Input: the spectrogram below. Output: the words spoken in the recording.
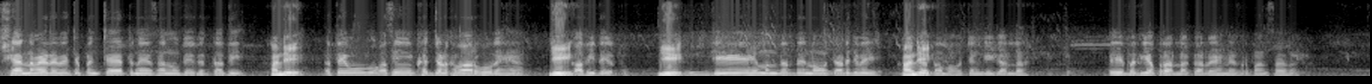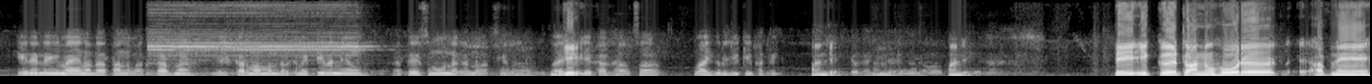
96 ਦੇ ਵਿੱਚ ਪੰਚਾਇਤ ਨੇ ਸਾਨੂੰ ਦੇ ਦਿੱਤਾ ਸੀ। ਹਾਂਜੀ। ਅਤੇ ਉਹ ਅਸੀਂ ਖੱਜਲ ਖਵਾਰ ਹੋ ਰਹੇ ਹਾਂ ਜੀ। ਕਾਫੀ ਦੇਰ ਤੋਂ। ਜੀ। ਜੇ ਇਹ ਮੰਦਿਰ ਦੇ ਨਾਂ ਚੜ ਜਵੇ ਹਾਂਜੀ। ਤਾਂ ਬਹੁਤ ਚੰਗੀ ਗੱਲ ਆ। ਤੇ ਵਧੀਆ ਉਪਰਾਲਾ ਕਰ ਰਹੇ ਨੇ ਸਰਪੰਚ ਸਾਹਿਬ। ਇਹਦੇ ਲਈ ਮੈਂ ਇਹਨਾਂ ਦਾ ਧੰਨਵਾਦ ਕਰਦਾ। ਵਿਸ਼ਕਰਮਾ ਮੰਦਿਰ ਕਮੇਟੀ ਵੱਲੋਂ ਅਤੇ ਸਮੂਹ ਨਗਰ ਨਿਵਾਸੀਆਂ ਵੱਲੋਂ। ਵਾਹਿਗੁਰੂ ਜੀ ਕਾ ਖਾਲਸਾ ਵਾਹਿਗੁਰੂ ਜੀ ਕੀ ਫਤਿਹ। ਹਾਂਜੀ। ਹਾਂਜੀ। ਤੇ ਇੱਕ ਤੁਹਾਨੂੰ ਹੋਰ ਆਪਣੇ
